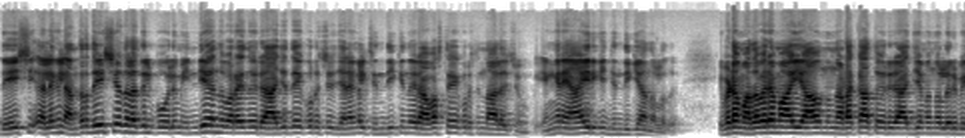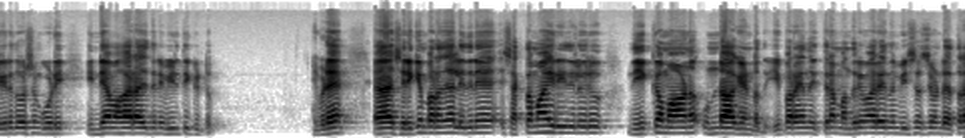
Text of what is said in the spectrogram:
ദേശീയ അല്ലെങ്കിൽ അന്തർദേശീയ തലത്തിൽ പോലും ഇന്ത്യ എന്ന് പറയുന്ന ഒരു രാജ്യത്തെക്കുറിച്ച് ജനങ്ങൾ ചിന്തിക്കുന്ന ഒരു അവസ്ഥയെക്കുറിച്ച് ഒന്ന് ആലോചിച്ച് നോക്കും. എങ്ങനെ ആയിരിക്കും ചിന്തിക്കുക എന്നുള്ളത്. ഇവിടെ മതപരമായി ആവുന്ന നടക്കാത്ത ഒരു രാജ്യം എന്നുള്ളൊരു പേരുദോഷം കൂടി ഇന്ത്യ മഹാരാജ്യത്തിന് വീഴ്ത്തി കിട്ടും ഇവിടെ ശരിക്കും പറഞ്ഞാൽ ഇതിന് ശക്തമായ രീതിയിലൊരു നീക്കമാണ് ഉണ്ടാകേണ്ടത്. ഈ പറയുന്ന ഇത്തരം മന്ത്രിമാരെ ഒന്നും വിശ്വസിച്ചുകൊണ്ട് എത്ര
